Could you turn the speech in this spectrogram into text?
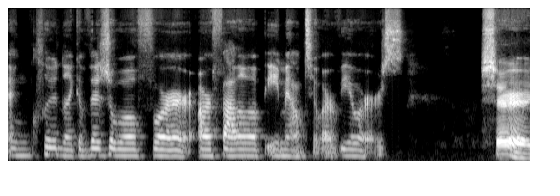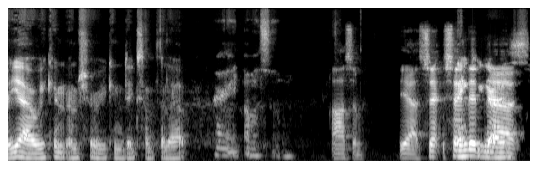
include like a visual for our follow up email to our viewers. Sure. Yeah, we can. I'm sure we can dig something up. All right. Awesome. Awesome. Yeah. Send, Thank it. you Uh, guys.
